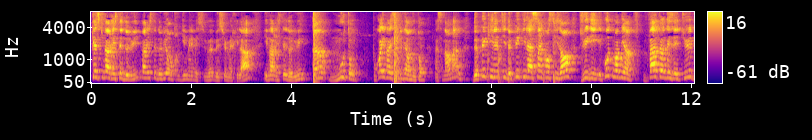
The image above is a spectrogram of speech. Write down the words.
qu'est-ce qui va rester de lui? Il va rester de lui, entre guillemets, messieurs, messieurs Mechila, il va rester de lui un mouton. Pourquoi il va rester de lui un mouton ben, C'est normal. Depuis qu'il est petit, depuis qu'il a 5 ans, 6 ans, je lui dis, écoute-moi bien, va faire des études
